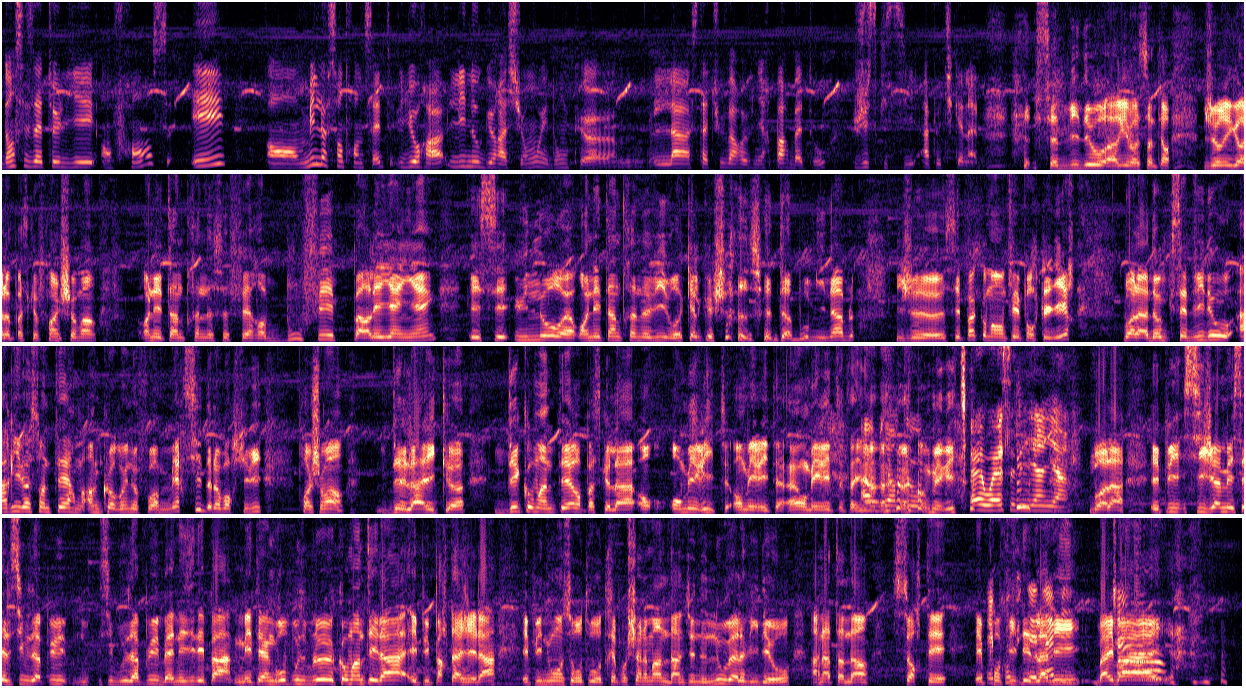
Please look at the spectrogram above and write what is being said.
dans ses ateliers en France et en 1937, il y aura l'inauguration et donc euh, la statue va revenir par bateau jusqu'ici à Petit Canal. Cette vidéo arrive à son terme. Je rigole parce que franchement, on est en train de se faire bouffer par les yin et c'est une horreur. On est en train de vivre quelque chose d'abominable. Je ne sais pas comment on fait pour te dire. Voilà, donc cette vidéo arrive à son terme. Encore une fois, merci de l'avoir suivi franchement, des likes, des commentaires, parce que là, on, mérite, on mérite, hein, on mérite, Taïna. on mérite. Eh ouais, c'est bien, bien. Voilà. Et puis, si jamais celle-ci vous a plu, si vous a plu, ben, n'hésitez pas, mettez un gros pouce bleu, commentez-la et puis partagez-la. Et puis, nous, on se retrouve très prochainement dans une nouvelle vidéo. En attendant, sortez et, profitez, de la, vie. Bye bye.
